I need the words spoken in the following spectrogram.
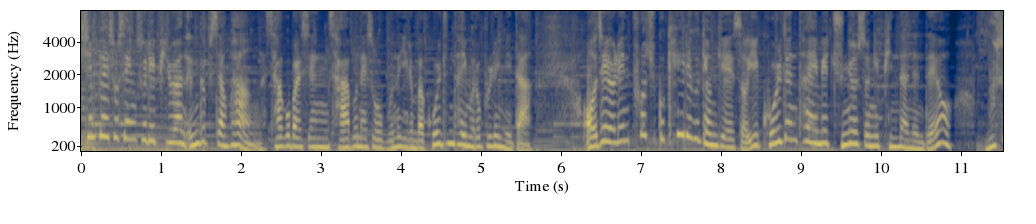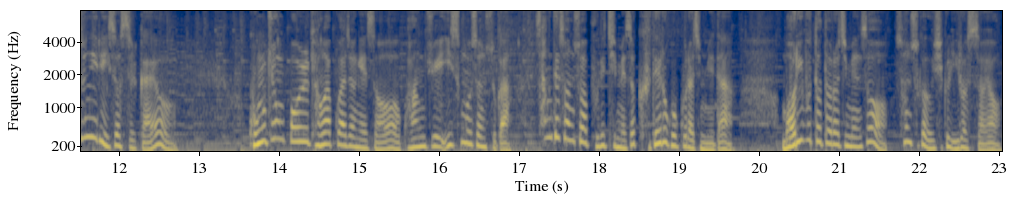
심폐소생술이 필요한 응급 상황, 사고 발생 4분에서 5분은 이른바 골든타임으로 불립니다. 어제 열린 프로축구 K리그 경기에서 이 골든타임의 중요성이 빛났는데요. 무슨 일이 있었을까요? 공중볼 경합 과정에서 광주의 이승모 선수가 상대 선수와 부딪히면서 그대로 고꾸라집니다. 머리부터 떨어지면서 선수가 의식을 잃었어요.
